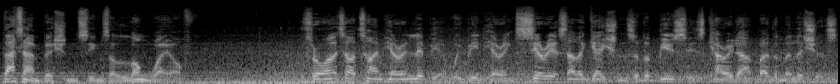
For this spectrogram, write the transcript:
That ambition seems a long way off. Throughout our time here in Libya, we've been hearing serious allegations of abuses carried out by the militias.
